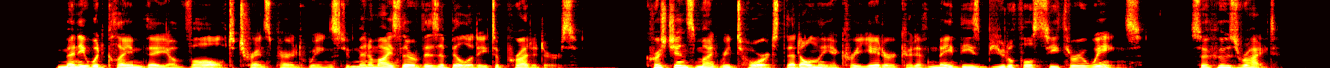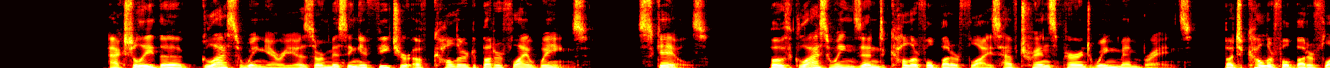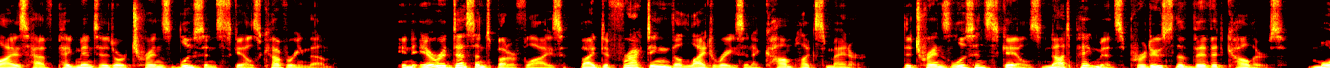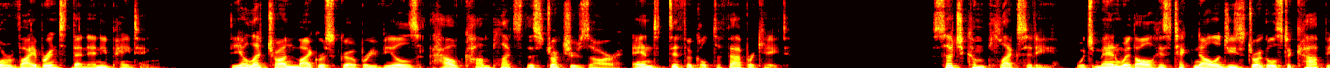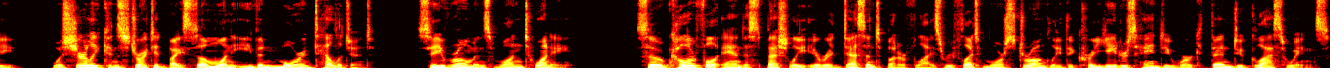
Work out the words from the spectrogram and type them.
Many would claim they evolved transparent wings to minimize their visibility to predators. Christians might retort that only a creator could have made these beautiful see through wings. So who's right? Actually, the glass wing areas are missing a feature of colored butterfly wings scales. Both glass wings and colorful butterflies have transparent wing membranes but colorful butterflies have pigmented or translucent scales covering them. In iridescent butterflies, by diffracting the light rays in a complex manner, the translucent scales, not pigments, produce the vivid colors, more vibrant than any painting. The electron microscope reveals how complex the structures are and difficult to fabricate. Such complexity, which man with all his technology struggles to copy, was surely constructed by someone even more intelligent. See Romans 1:20. So colorful and especially iridescent butterflies reflect more strongly the creator's handiwork than do glasswings.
